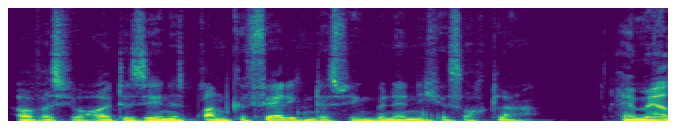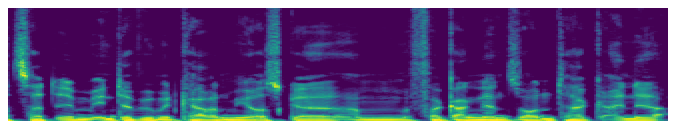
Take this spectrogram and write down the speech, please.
Aber was wir heute sehen, ist brandgefährlich und deswegen benenne ich es auch klar. Herr Merz hat im Interview mit Karin Mioska am vergangenen Sonntag eine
